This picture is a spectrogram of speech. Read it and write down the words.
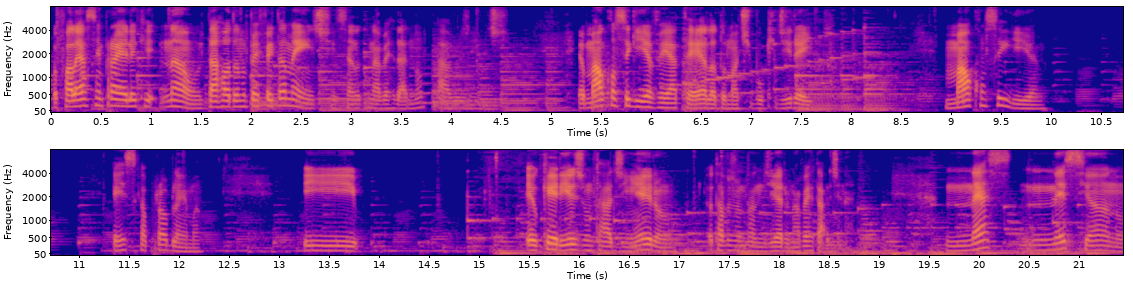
Eu falei assim pra ele que, não, tá rodando perfeitamente. Sendo que na verdade não tava, gente. Eu mal conseguia ver a tela do notebook direito. Mal conseguia. Esse é o problema. E eu queria juntar dinheiro. Eu tava juntando dinheiro, na verdade, né? Nesse, nesse ano,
